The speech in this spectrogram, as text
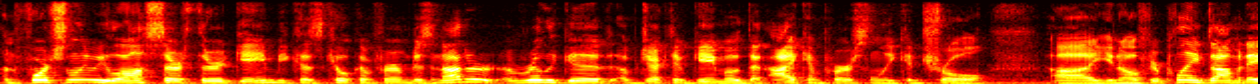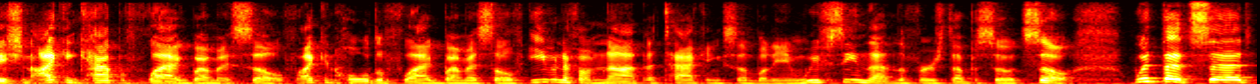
Unfortunately, we lost our third game because Kill Confirmed is not a, a really good objective game mode that I can personally control. Uh, you know, if you're playing domination, I can cap a flag by myself. I can hold a flag by myself, even if I'm not attacking somebody. And we've seen that in the first episode. So, with that said,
